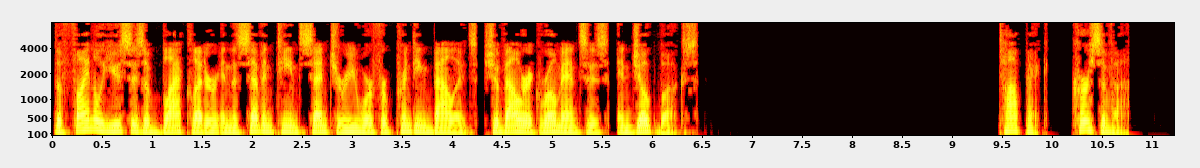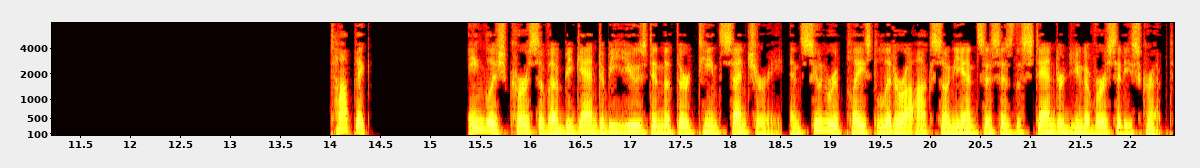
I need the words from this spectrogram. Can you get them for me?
The final uses of blackletter in the 17th century were for printing ballads, chivalric romances, and jokebooks. Cursiva English cursiva began to be used in the 13th century, and soon replaced Littera oxoniensis as the standard university script.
